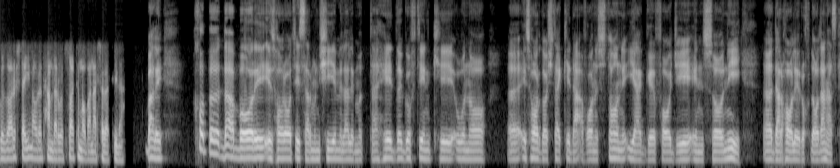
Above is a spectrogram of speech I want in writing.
گزارش در این مورد هم در وبسایت ما به نشر رسیده. بله. خب درباره اظهارات سرمنشی ملل متحد گفتین که اونا اظهار داشته که در افغانستان یک فاجعه انسانی در حال رخ دادن است.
